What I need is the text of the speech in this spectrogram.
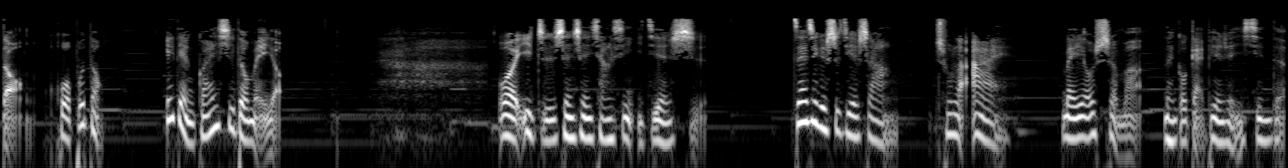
懂或不懂，一点关系都没有。我一直深深相信一件事：在这个世界上，除了爱，没有什么能够改变人心的。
